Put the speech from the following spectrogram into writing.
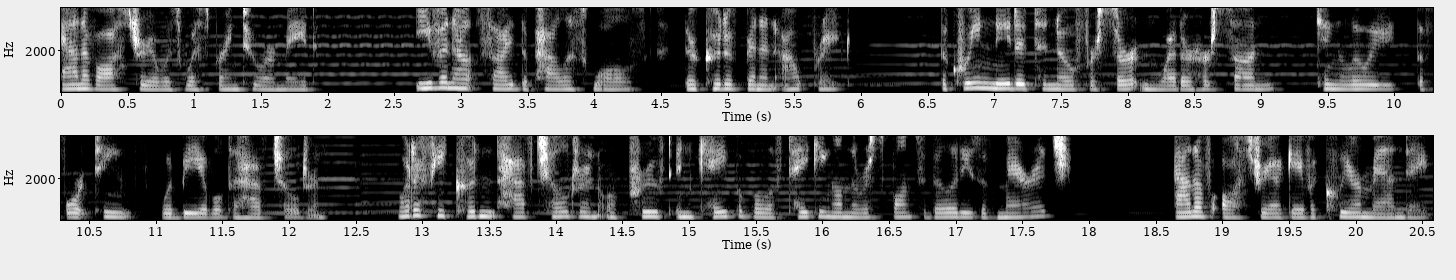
Anne of Austria was whispering to her maid. Even outside the palace walls, there could have been an outbreak. The queen needed to know for certain whether her son, King Louis XIV, would be able to have children. What if he couldn't have children or proved incapable of taking on the responsibilities of marriage? Anne of Austria gave a clear mandate.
